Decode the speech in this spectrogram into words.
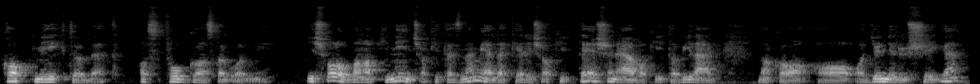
kap még többet, az fog gazdagodni. És valóban, aki nincs, akit ez nem érdekel, és aki teljesen elvakít a világ a, a, a gyönyörűsége,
